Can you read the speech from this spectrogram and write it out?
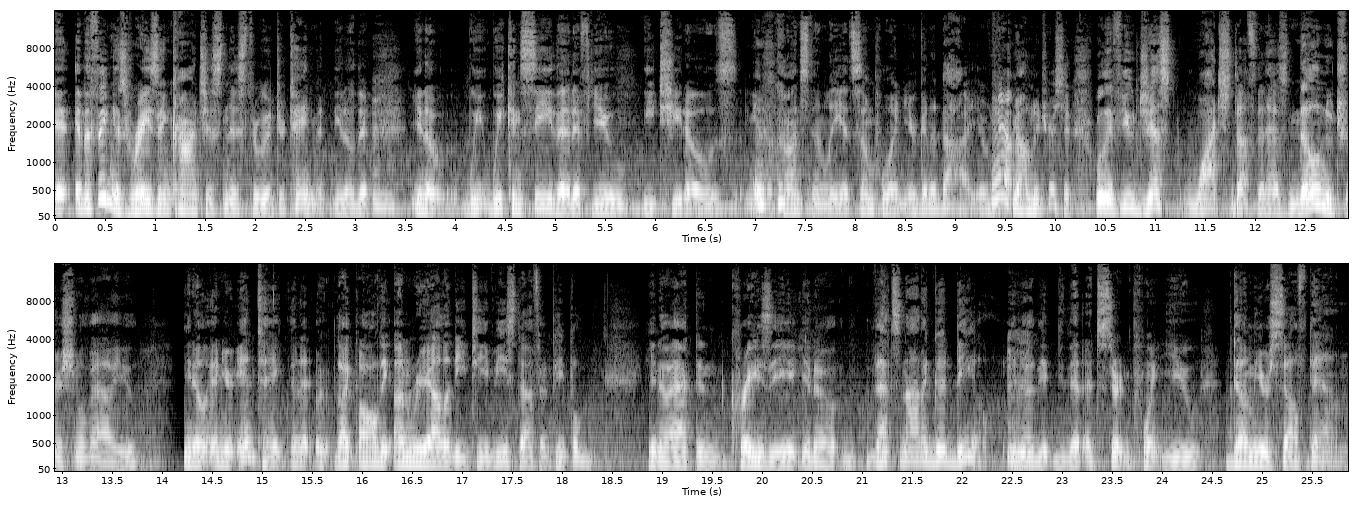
and, and the thing is raising consciousness through entertainment. You know that mm-hmm. you know we we can see that if you eat Cheetos, you know, mm-hmm. constantly, at some point you're going to die of Yeah. malnutrition. Well, if you just watch stuff that has no nutritional value, you know, and your intake, then it, like all the unreality TV stuff and people. You know, acting crazy. You know, that's not a good deal. You mm-hmm. know, that, that at a certain point you dumb yourself down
